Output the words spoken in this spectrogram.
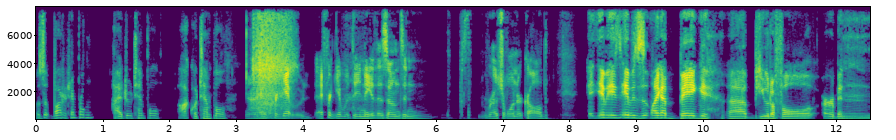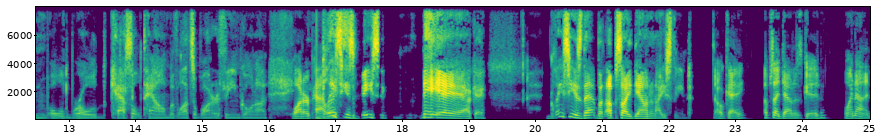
was it Water Temple, Hydro Temple, Aqua Temple. I forget. I forget what any of the zones in Rush One are called. It, it, was it was like a big, uh, beautiful urban old world castle town with lots of water theme going on. Water palace. Is basic. Yeah, yeah, yeah, okay. Glacia is that, but upside down and ice themed. Okay, upside down is good. Why not?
